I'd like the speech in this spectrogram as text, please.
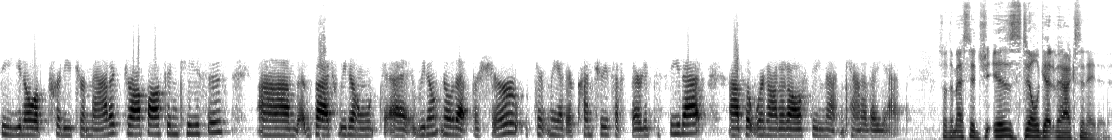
see, you know, a pretty dramatic drop off in cases. Um, but we don't uh, we don't know that for sure. Certainly, other countries have started to see that, uh, but we're not at all seeing that in Canada yet. So the message is still get vaccinated.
